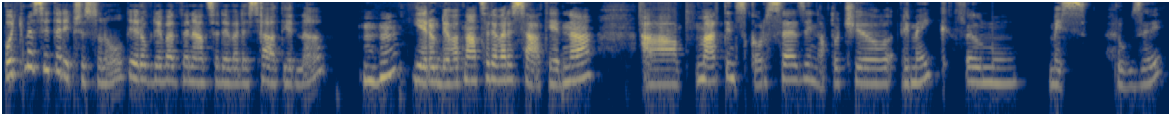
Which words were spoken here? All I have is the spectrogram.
Pojďme si tedy přesunout, je rok 1991. Mhm, je rok 1991 a Martin Scorsese natočil remake filmu Miss Hrůzy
